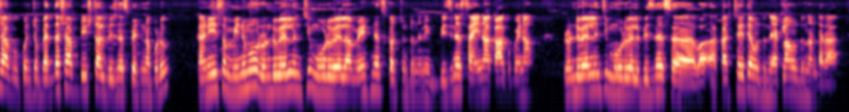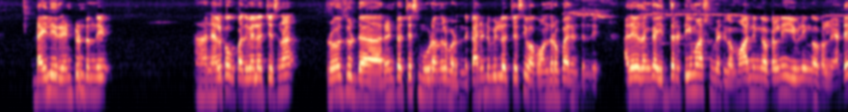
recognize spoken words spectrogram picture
షాప్ కొంచెం పెద్ద షాప్ టీ స్టాల్ బిజినెస్ పెట్టినప్పుడు కనీసం మినిమం రెండు వేల నుంచి మూడు వేల మెయింటెనెన్స్ ఖర్చు ఉంటుంది. నీ బిజినెస్ అయినా కాకపోయినా రెండు వేల నుంచి మూడు వేల బిజినెస్ ఖర్చు అయితే ఉంటుంది. ఎట్లా ఉంటుందంటారా? డైలీ రెంట్ ఉంటుంది. నెలకు ఒక పదివేలు వచ్చేసిన రోజు రెంట్ వచ్చేసి మూడు వందలు పడుతుంది. కరెంటు బిల్లు వచ్చేసి ఒక వంద రూపాయలు ఉంటుంది అదేవిధంగా ఇద్దరు టీ మాస్టర్ని పెట్టుకో మార్నింగ్ ఒకరిని ఈవినింగ్ ఒకరిని అంటే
